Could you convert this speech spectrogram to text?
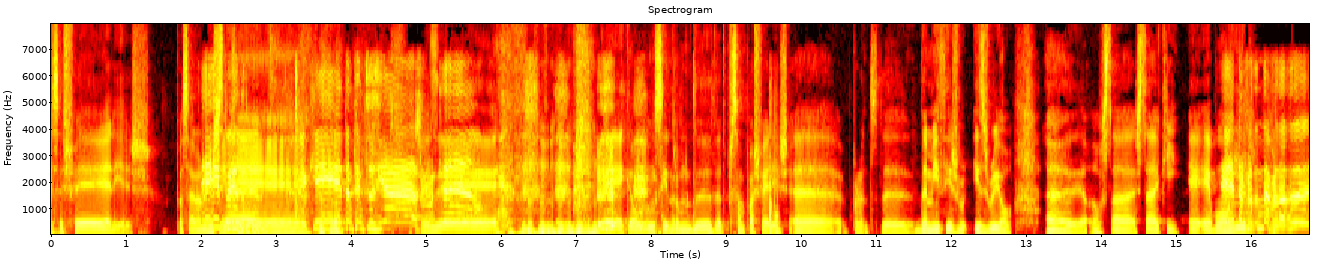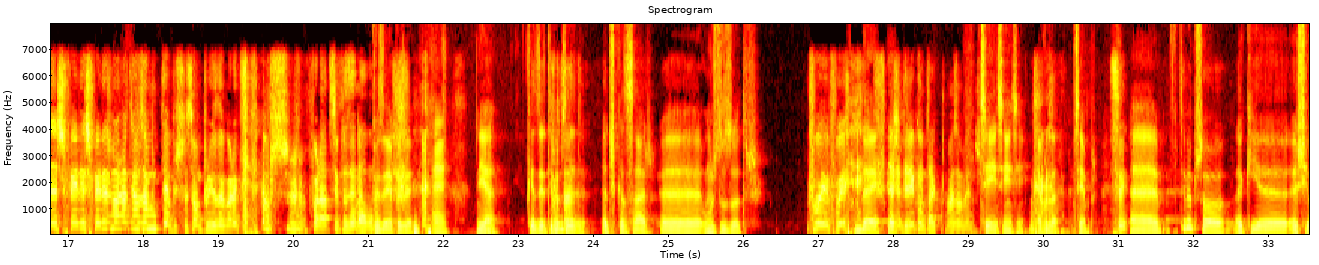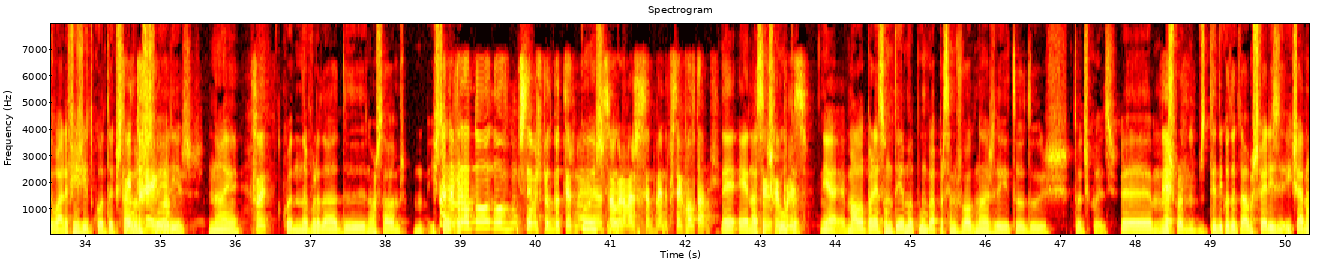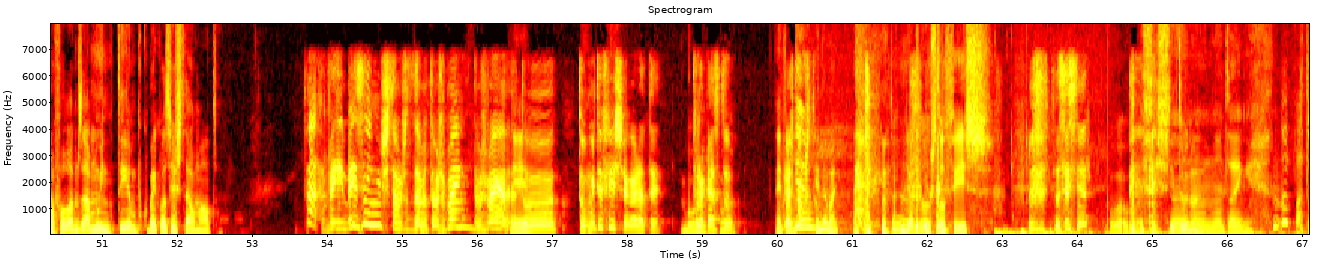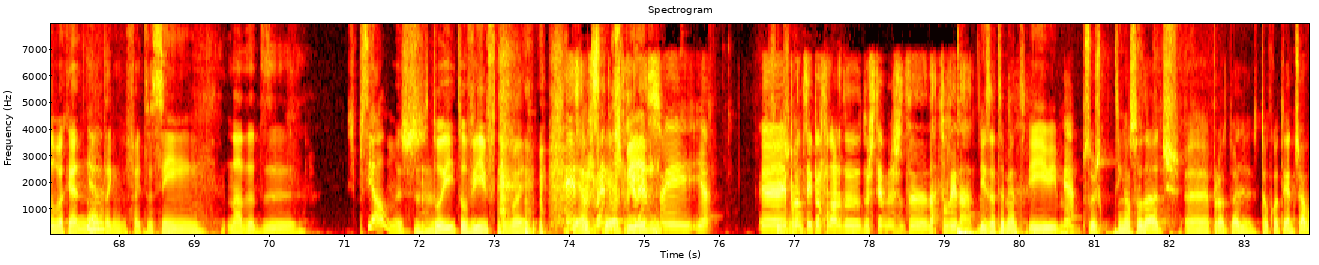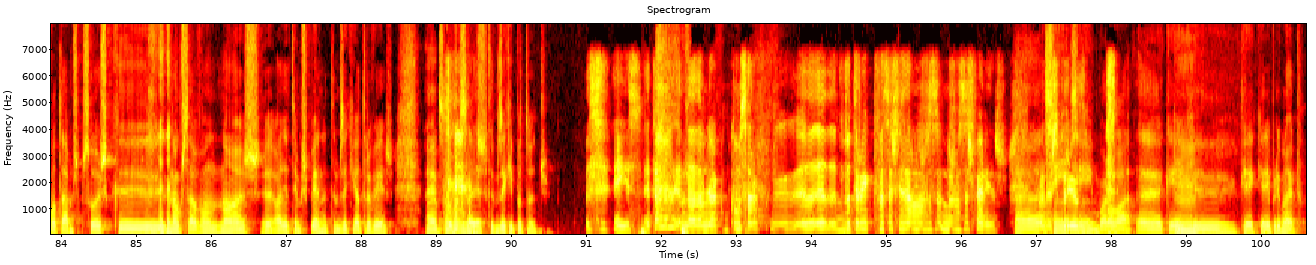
essas férias passaram É, instante. pois É. É que é tanto entusiasmo. Pois então. é. é aquele o síndrome de- da depressão pós-férias. Uh, pronto, the, the myth is, is real. Uh, ele está, está aqui. É, é bom É, ir. na, verdade, na verdade, as férias, férias nós já tivemos há muito tempo. Isto foi só um período agora que tivemos parados sem fazer nada. Pois é, pois é. É. Yeah. Quer dizer, tivemos Portanto- a, a descansar uh, uns dos outros. Foi, foi. É, é. A gente teve contacto, mais ou menos. Sim, sim, sim. É verdade. Sempre. Sim. Uh, tivemos só aqui a, a chilar, a fingir de conta que estávamos de férias, não é? Foi. Quando na verdade não estávamos. Isto Ah, é, na verdade, não, não houve muitos temas para debater, não é? Pois, só é. agora mais recentemente, por isso é que voltámos. É, é a nossa Foi- foi por desculpa. isso. Yeah, mal aparece um tema, pumba, aparecemos logo nós aí todos, todos coisas. Uh, mas É. pronto, tendo em conta que estávamos de férias e que já não falamos há muito tempo, como é que vocês estão, malta? Pá, bem, benzinhos, estamos, estamos, bem, estamos bem. É? Estou estou muito fixe agora até. Boa, Por acaso estou. Então, Mas não ainda bem. Melhor do que o Estou fixe. Estou sim, senhor. Boa, boa. Fixe, E tu, não, não, não tenho. Não, pá, estou bacana, Yeah. não tenho feito assim nada de especial, mas Uhum. estou aí, estou vivo, estou bem. É isso, É, estamos se bem, estamos de regresso e. Yeah. Eh, Fixe. pronto aí para falar do- dos temas de- da atualidade. Exatamente. E Yeah. pessoas que tinham saudades, uh, pronto, olha, estão contentes, já voltámos. Pessoas que não gostavam de nós, uh, olha, temos pena, estamos aqui outra vez. Uh, por isso, olha, estamos aqui para todos. É isso. Então, nada melhor que começar a, debater o que é que vocês fizeram nas, vossas- nas vossas férias. Uh, sim, período. sim, bora lá. Uh, quem, é que, quem é que quer ir primeiro?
